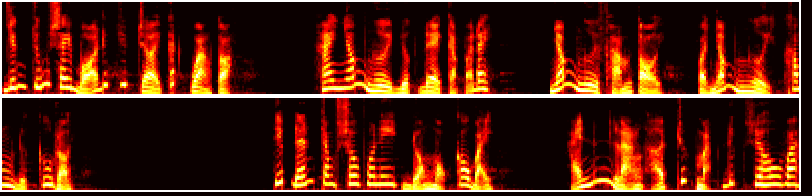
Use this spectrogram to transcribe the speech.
Dân chúng say bỏ Đức Chúa Trời cách hoàn toàn. Hai nhóm người được đề cập ở đây, nhóm người phạm tội và nhóm người không được cứu rỗi. Tiếp đến trong Sophoni đoạn 1 câu 7, hãy nín lặng ở trước mặt Đức Giê-hô-va,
